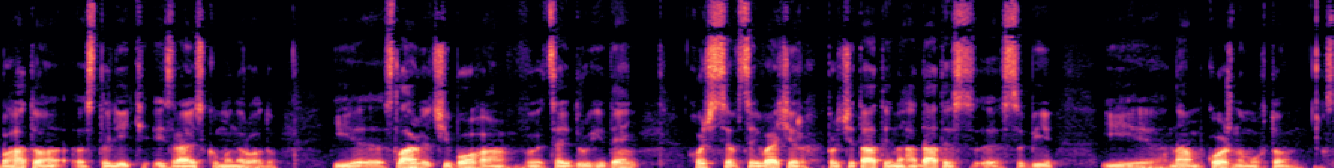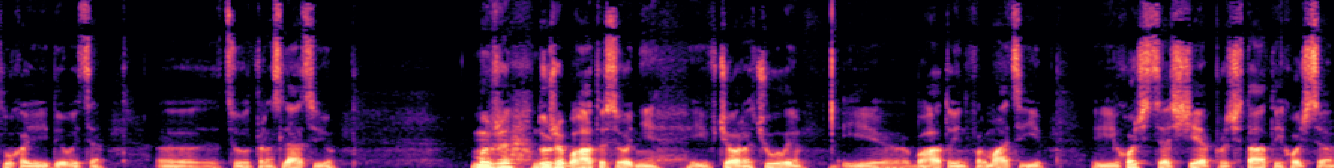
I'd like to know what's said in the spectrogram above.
багато століть ізраїльському народу. І е, славлячи Бога в цей другий день, хочеться в цей вечір прочитати, нагадати е, собі і нам, кожному, хто слухає і дивиться е, цю трансляцію. Ми вже дуже багато сьогодні і вчора чули, і е, багато інформації. І хочеться ще прочитати, і хочеться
